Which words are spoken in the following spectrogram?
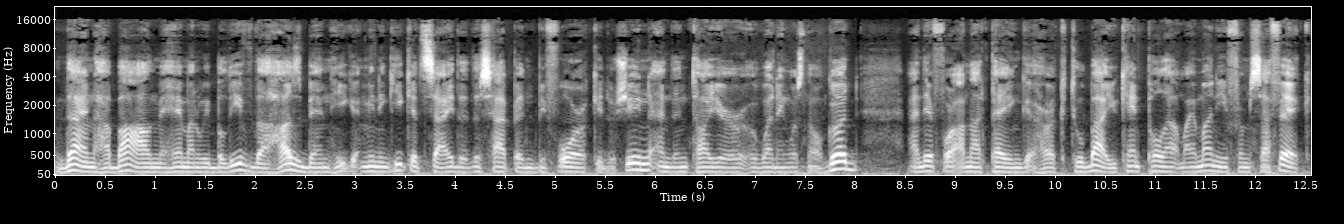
then habal mehem, and we believe the husband, he meaning he could say that this happened before kiddushin and the entire wedding was no good and therefore I'm not paying her ketubah. You can't pull out my money from Safek.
